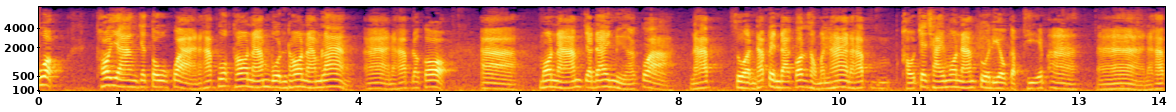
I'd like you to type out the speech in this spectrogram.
พวกท่อยางจะโตกว่านะครับ พวกท่อน้ำบนท่อน้ำล่างอ่านะครับ แล้วก็อ่าหม้อน้ำจะได้เหนือกว่านะครับ ส่วนถ้าเป็นดากอน2005 นะครับ เขาจะใช้หม้อน้ำตัวเดียวกับ TFR อ่านะครับ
